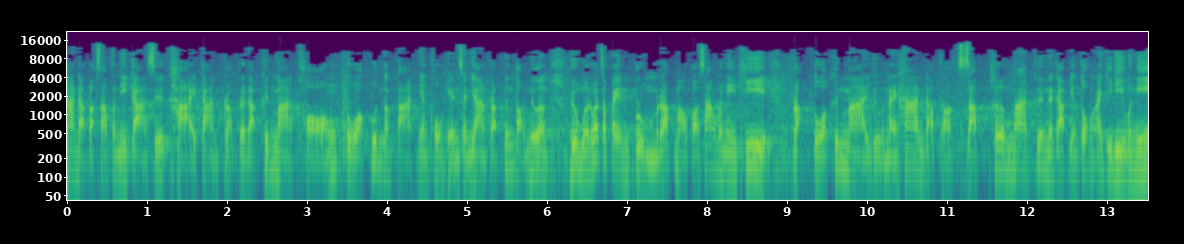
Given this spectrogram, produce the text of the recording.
5 ดับหลักทรัพย์วันนี้การซื้อขายการปรับระดับขึ้นมาของตัวหุ้นต่างๆ ยังคงเห็นสัญญาณปรับขึ้นต่อเนื่อง ดูเหมือนว่าจะเป็น็นกลุ่มรับเหมาก่อสร้างวันนี้ที่ปรับตัวขึ้นมาอยู่ใน5ดับหลักทรัพย์เพิ่มมากขึ้นนะครับ อย่างตัวของ ITD วันนี้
